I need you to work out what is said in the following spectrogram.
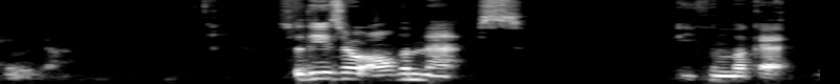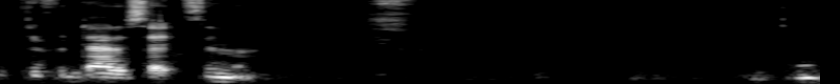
Here we go. So these are all the maps you can look at with different data sets in them. Okay.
